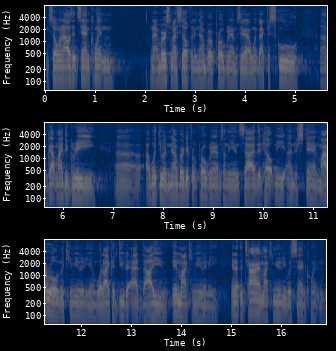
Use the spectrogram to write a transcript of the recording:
And so when I was at San Quentin, and I immersed myself in a number of programs there, I went back to school, um, got my degree. Uh, I went through a number of different programs on the inside that helped me understand my role in the community and what I could do to add value in my community. And at the time, my community was San Quentin.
